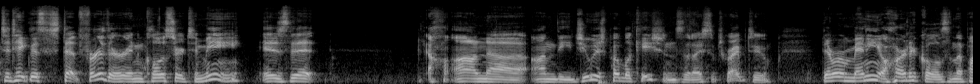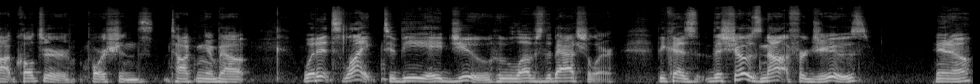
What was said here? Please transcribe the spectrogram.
to take this a step further and closer to me is that on uh, on the Jewish publications that I subscribe to, there were many articles in the pop culture portions talking about what it's like to be a Jew who loves The Bachelor. Because the show's not for Jews, you know?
